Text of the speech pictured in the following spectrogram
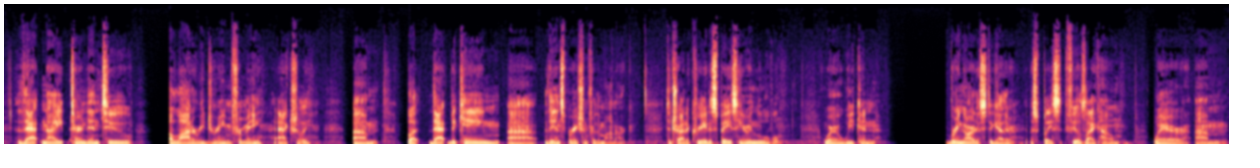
that night turned into a lottery dream for me, actually. Um, but that became uh, the inspiration for the Monarch to try to create a space here in Louisville where we can bring artists together, a place that feels like home, where um,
